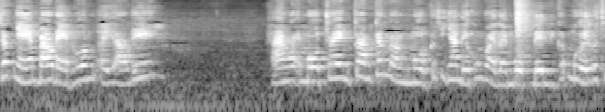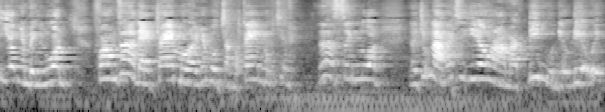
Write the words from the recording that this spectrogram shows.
chắc nhà em bao đẹp luôn. Ấy áo đi hàng loại một cho em cam kết là một, các chị nha nếu không phải là một đền thì cấp 10 các chị yêu nhà mình luôn. Form rất là đẹp cho em, màu này cho màu trắng kem, các chị này. Rất là xinh luôn. Nói chung là các chị yêu nào mà tin của điều điệu ấy,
